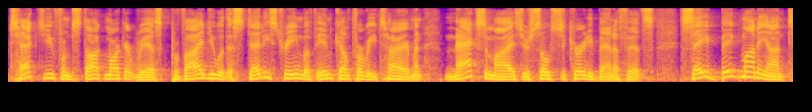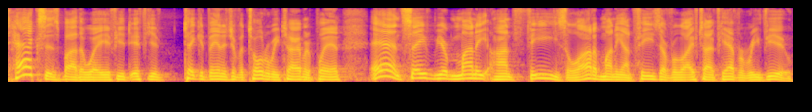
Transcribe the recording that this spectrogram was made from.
protect you from stock market risk, provide you with a steady stream of income for retirement, maximize your Social Security benefits, save big money on taxes, by the way, if you if you take advantage of a total retirement plan, and save your money on fees, a lot of money on fees over a lifetime if you have a review.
